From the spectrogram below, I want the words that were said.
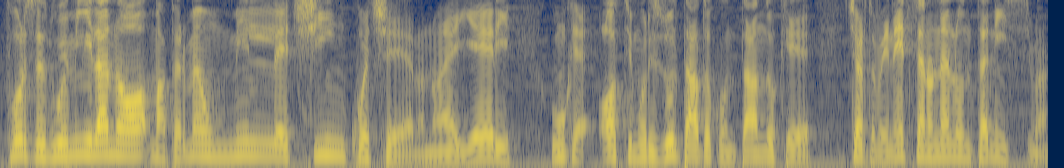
forse 2000 no, ma per me un 1500 c'erano, eh. ieri comunque ottimo risultato contando che certo Venezia non è lontanissima,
